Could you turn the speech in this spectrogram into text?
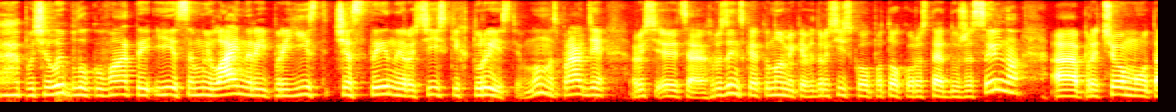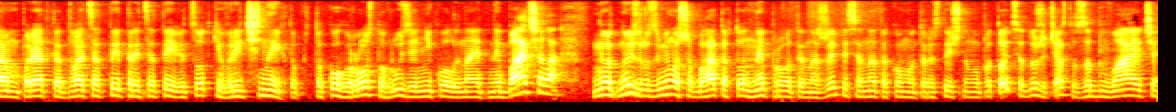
Е, Почали блокувати і самі лайнери, і приїзд частини російських туристів. Ну насправді росі... е, ця грузинська економіка від російського потоку росте дуже сильно, а причому там порядка 20-30% річних. Тобто такого росту Грузія ніколи навіть не бачила. Ну, от, ну і зрозуміло, що багато хто не проти нажитися на такому туристичному потоці, дуже часто забуваючи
